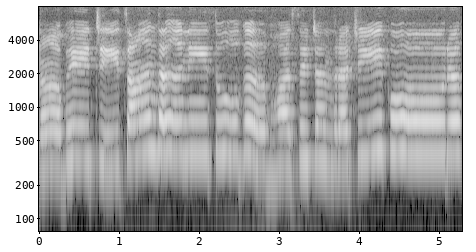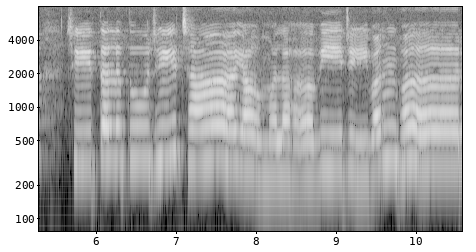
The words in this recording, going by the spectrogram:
नभेची चांदणी तू ग भासे चंद्राची कोर. शीतल तुझी छाया मला हवी जीवनभर.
